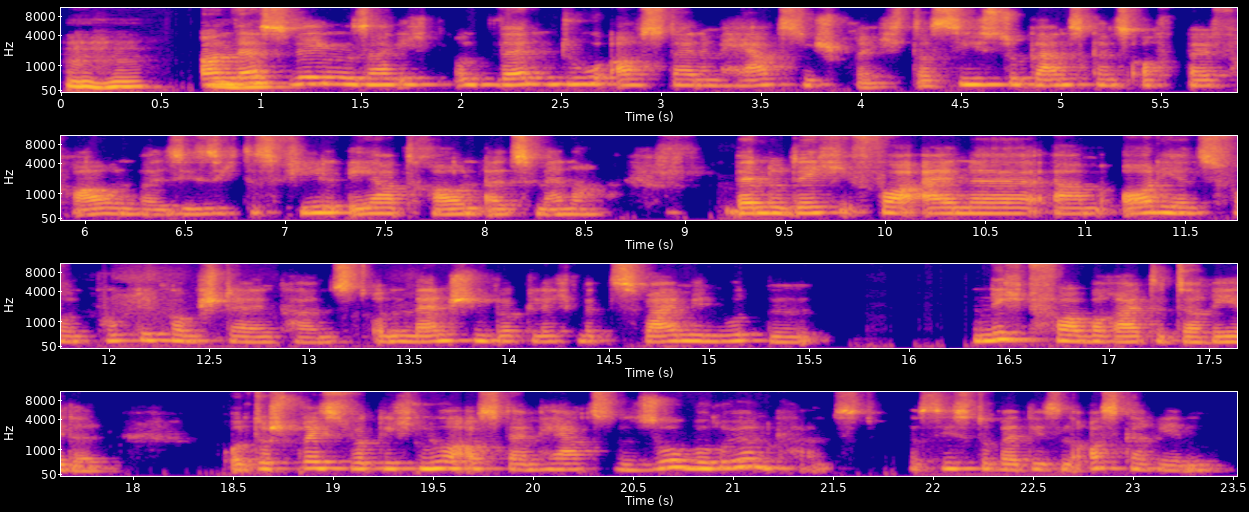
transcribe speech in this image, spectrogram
Mhm. Und mhm. deswegen sage ich, und wenn du aus deinem Herzen sprichst, das siehst du ganz, ganz oft bei Frauen, weil sie sich das viel eher trauen als Männer. Wenn du dich vor eine ähm, Audience von Publikum stellen kannst und Menschen wirklich mit zwei Minuten nicht vorbereiteter Rede und du sprichst wirklich nur aus deinem Herzen so berühren kannst, das siehst du bei diesen Oscar-Reden,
